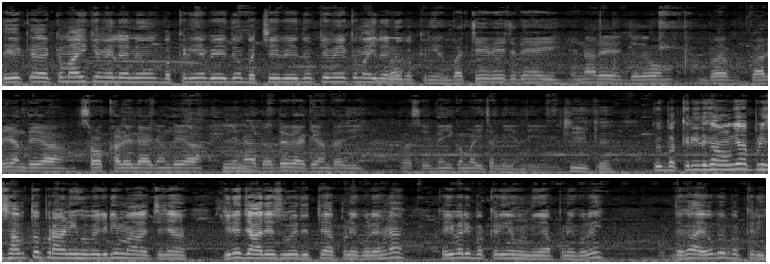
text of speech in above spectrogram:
ਤੇ ਕ- ਕਮਾਈ ਕਿਵੇਂ ਲੈਂਦੇ ਹੋ? ਬੱਕਰੀਆਂ ਵੇਚਦੇ ਹੋ? ਬੱਚੇ ਵੇਚਦੇ ਹੋ? ਕਿਵੇਂ ਕਮਾਈ ਲੈਂਦੇ ਹੋ ਬੱਕਰੀਆਂ ਦੀ? ਬੱਚੇ ਵੇਚਦੇ ਆ ਜੀ। ਇਹਨਾਂ ਦੇ ਜਦੋਂ ਵ- ਵਧ ਜਾਂਦੇ ਆ ਸੁੱਖ ਵਾਲੇ ਲੈ ਜਾਂਦੇ ਆ ਹੂੰ। ਇਹਨਾਂ ਦਾ ਦੁੱਧ ਵੈ ਕੇ ਆਂਦਾ ਜੀ। ਬਸ ਇਦਾਂ ਹੀ ਕਮਾਈ ਚੱਲੀ ਜਾਂਦੀ ਹੈ ਜੀ। ਠੀਕ ਹੈ। ਕੋਈ ਬੱਕਰੀ ਦਿਖਾਓਗੇ? ਆਪਣੀ ਸਭ ਤੋਂ ਪੁਰਾਣੀ ਹੋਵੇ ਜਿਹੜੀ ਮਾਲ ਚ ਜਾਂ ਜਿਹਨੇ ਜ਼ਿਆਦੇ ਸੂਏ ਦਿੱਤੇ ਆਪਣੇ ਕੋਲੇ ਹਨਾ? ਕਈ ਵਾਰੀ ਬੱਕਰੀਆਂ ਹੁੰਦੀਆਂ ਆਪਣੇ ਕੋਲੇ। ਦਿਖਾਇਓ ਕੋਈ ਬੱਕਰੀ।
